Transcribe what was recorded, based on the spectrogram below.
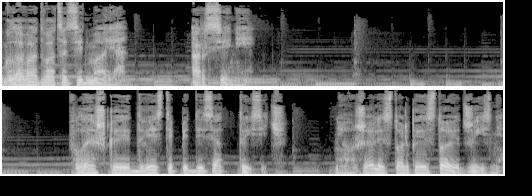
Глава 27. Арсений. Флешка и 250 тысяч. Неужели столько и стоит жизнь?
